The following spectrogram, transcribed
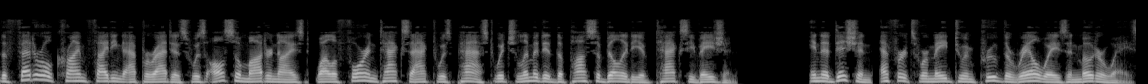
The federal crime-fighting apparatus was also modernized, while a Foreign Tax Act was passed which limited the possibility of tax evasion. In addition, efforts were made to improve the railways and motorways.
